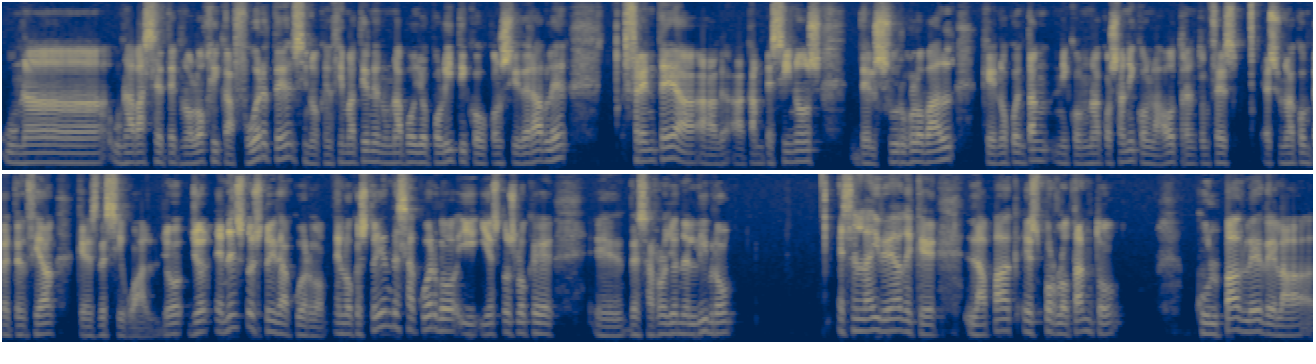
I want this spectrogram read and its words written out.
una, una, base tecnológica fuerte, sino que encima tienen un apoyo político considerable frente a, campesinos del sur global que no cuentan ni con una cosa ni con la otra. Entonces, es una competencia que es desigual. Yo, yo en esto estoy de acuerdo. En lo que estoy en desacuerdo, y, esto es lo que eh, desarrollo en el libro, es en la idea de que la PAC es, por lo tanto, culpable de, la,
